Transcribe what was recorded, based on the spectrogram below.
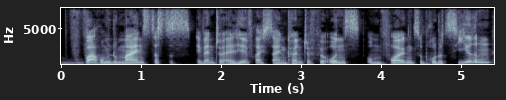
warum du meinst, dass das eventuell hilfreich sein könnte für uns, um Folgen zu produzieren.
